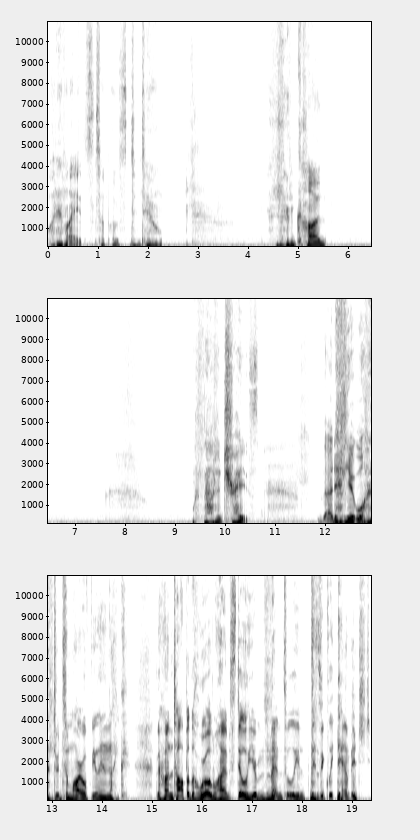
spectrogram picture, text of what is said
what am I supposed to do? Then without a trace, that idiot will enter tomorrow feeling like they're on top of the world while I'm still here mentally and physically damaged.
